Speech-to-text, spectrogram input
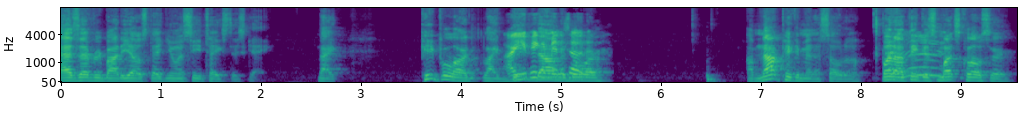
as everybody else, that UNC takes this game. Like, people are like, Are you picking Minnesota? I'm not picking Minnesota, but I think it's Ah. much closer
